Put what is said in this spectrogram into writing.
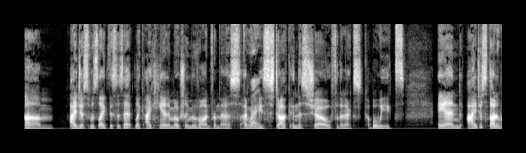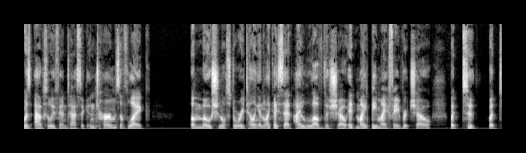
Um, I just was like, this is it. Like, I can't emotionally move on from this. I'm going to be stuck in this show for the next couple weeks. And I just thought it was absolutely fantastic in terms of like emotional storytelling. And like I said, I love the show. It might be my favorite show, but to, but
